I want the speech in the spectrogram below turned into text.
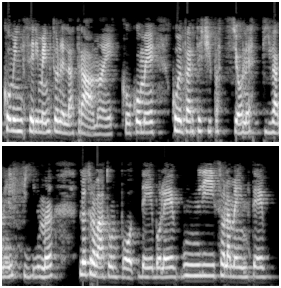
come inserimento nella trama, ecco, come, come, partecipazione attiva nel film. L'ho trovato un po' debole, mm, lì solamente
